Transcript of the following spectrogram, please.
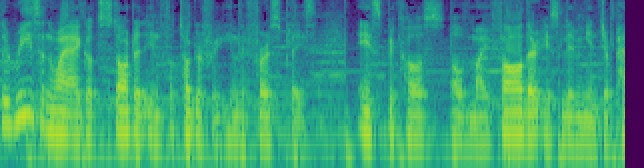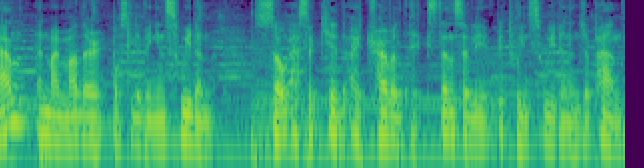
The reason why I got started in photography in the first place is because of my father is living in Japan and my mother was living in Sweden. So as a kid I traveled extensively between Sweden and Japan.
